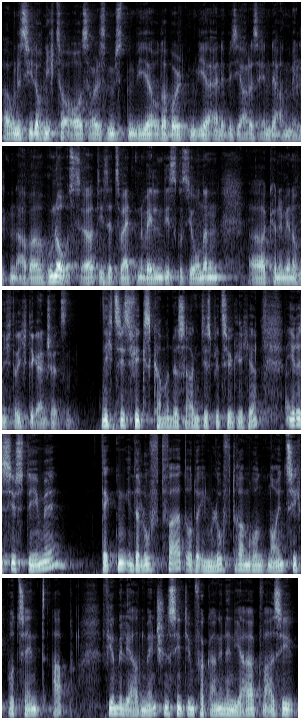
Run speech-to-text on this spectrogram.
Äh, und es sieht auch nicht so aus, als müssten wir oder wollten wir eine bis Jahresende anmelden. Aber who knows? Ja, diese zweiten Wellendiskussionen äh, können wir noch nicht richtig einschätzen. Nichts ist fix, kann man nur sagen diesbezüglich. Ja. Ihre Systeme decken in der Luftfahrt oder im Luftraum rund 90 Prozent ab. Vier Milliarden Menschen sind im vergangenen Jahr quasi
